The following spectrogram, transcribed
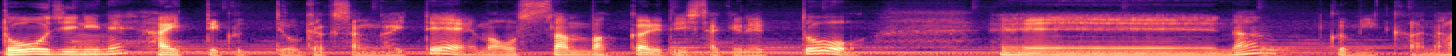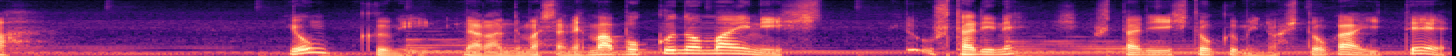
同時にね、入っていくってお客さんがいて、まあ、おっさんばっかりでしたけれど、えー、何組かな。4組並んでましたね。まあ、僕の前に2人ね、2人1組の人がいて、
